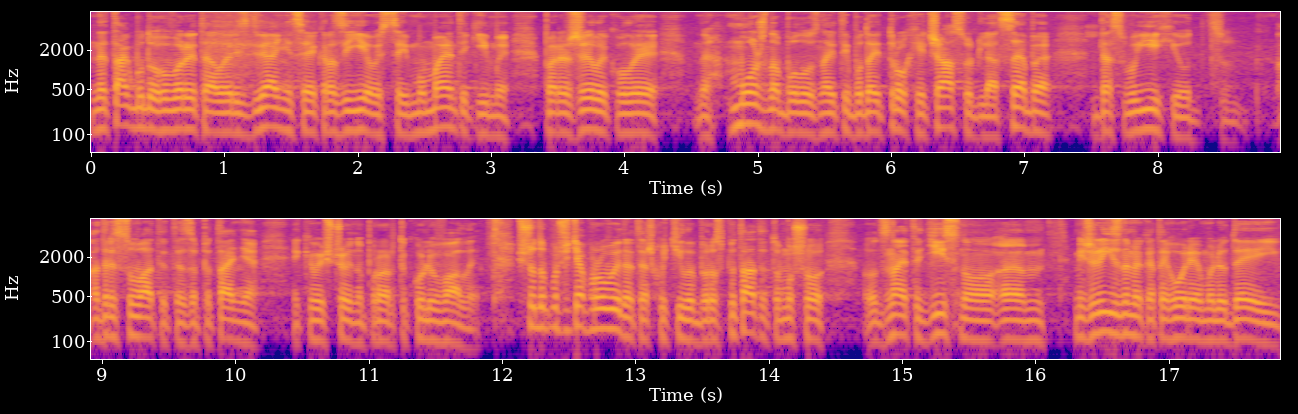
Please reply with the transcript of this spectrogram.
не так буду говорити, але різдвяні це якраз і є ось цей момент, який ми пережили, коли е, можна було знайти бодай трохи часу для себе, для своїх і от адресувати те запитання, яке ви щойно проартикулювали. Щодо почуття провини, теж хотіли би розпитати, тому що, от знаєте, дійсно ем, між різними категоріями людей,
